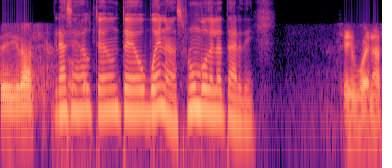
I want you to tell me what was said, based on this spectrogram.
Sí, gracias. Gracias a usted, don Teo. Buenas, rumbo de la tarde. Sí, buenas.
